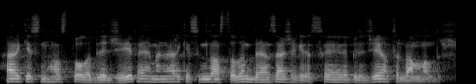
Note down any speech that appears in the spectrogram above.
Herkesin hasta olabileceği ve hemen herkesin de hastalığın benzer şekilde seyredilebileceği hatırlanmalıdır.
